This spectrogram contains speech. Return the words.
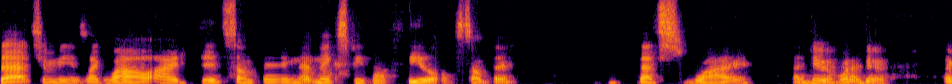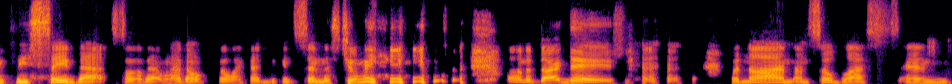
that to me is like, wow, I did something that makes people feel something. That's why I do what I do. And please save that so that when I don't feel like that, you can send this to me on the dark days. but no, I'm I'm so blessed and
